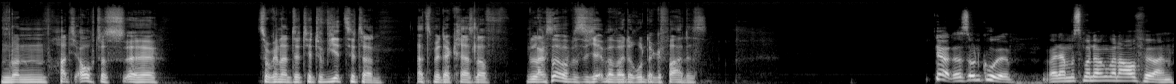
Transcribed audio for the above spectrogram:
Und dann hatte ich auch das äh, sogenannte Tätowierzittern, als mir der Kreislauf langsam aber sicher immer weiter runtergefahren ist. Ja, das ist uncool. Weil da muss man irgendwann aufhören.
